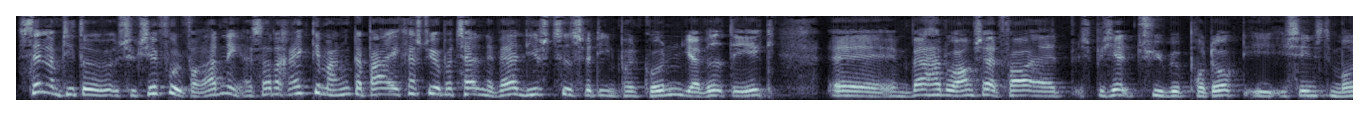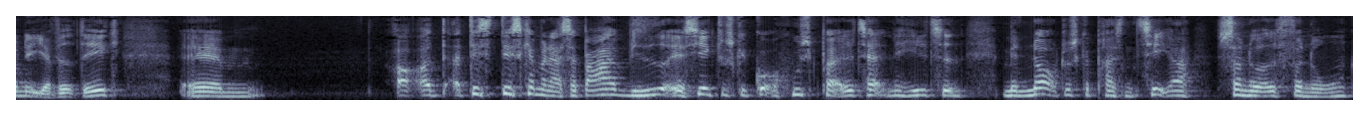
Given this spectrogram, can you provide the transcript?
Selvom de driver succesfulde forretninger, så er der rigtig mange, der bare ikke har styr på tallene. Hvad er livstidsværdien på en kunde? Jeg ved det ikke. Øh, hvad har du omsat for et specielt type produkt i, i seneste måned? Jeg ved det ikke. Øh, og, og det, det skal man altså bare vide, og jeg siger ikke, du skal gå og huske på alle tallene hele tiden, men når du skal præsentere sådan noget for nogen,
